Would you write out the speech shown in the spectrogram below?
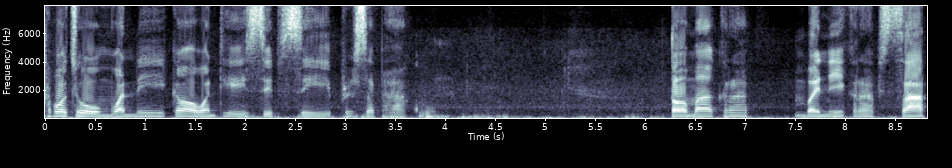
ท่านผู้ชมวันนี้ก็วันที่ 14 พฤษภาคม ต่อมาครับใบนี้ครับซัด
